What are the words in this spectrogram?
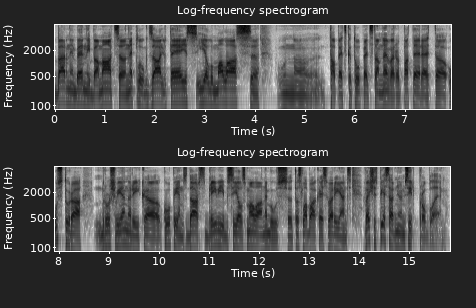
Bērniem bērnībā māca neplūkt zāļu tējas ielu malās. Un, tāpēc, ka to pēc tam nevar patērēt uzturā, droši vien arī kopienas dārsts brīvības ielas malā nebūs tas labākais variants. Vai šis piesārņojums ir problēma?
